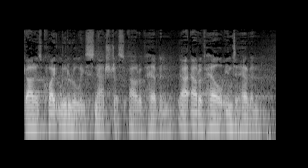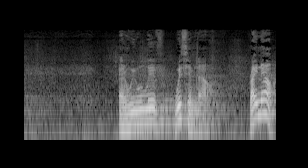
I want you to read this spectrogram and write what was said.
God has quite literally snatched us out of heaven, uh, out of hell into heaven. And we will live with him now, right now.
